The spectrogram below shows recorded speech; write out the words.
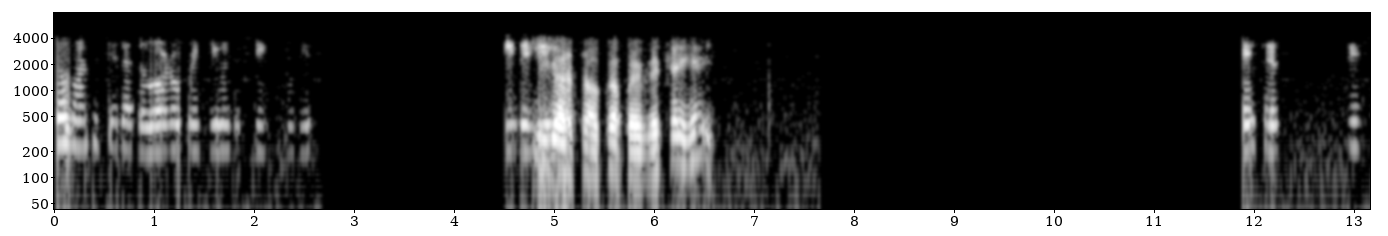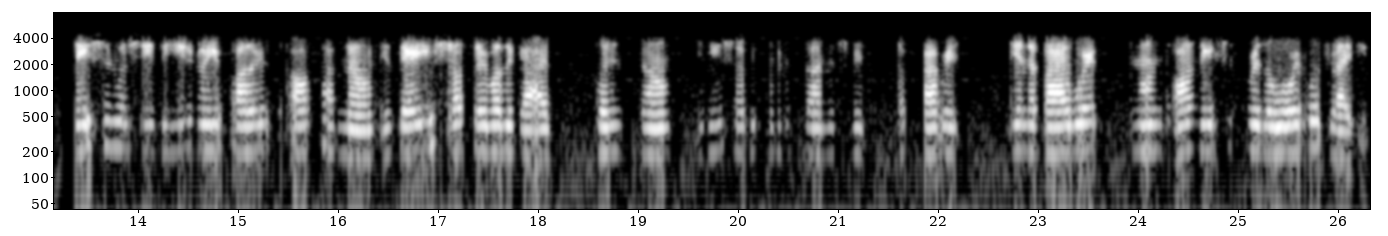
it goes on to say that the Lord will bring you into peace you either You you gotta talk up, baby. They can't hear you. faces nation which neither you nor your fathers also have known, and there you shall serve other gods, wood and stone, and you shall become astonishment of Proverbs and a byword among all nations where the Lord will drive you.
